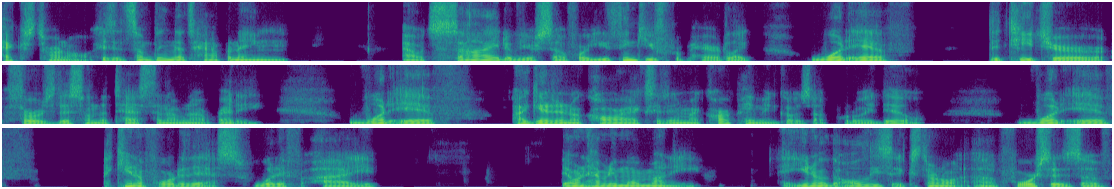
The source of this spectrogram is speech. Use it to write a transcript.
external is it something that's happening outside of yourself where you think you've prepared like what if the teacher throws this on the test and i'm not ready what if i get in a car accident and my car payment goes up what do i do what if i can't afford this what if i don't have any more money you know the, all these external uh, forces of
